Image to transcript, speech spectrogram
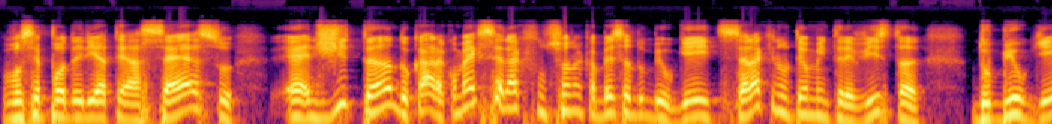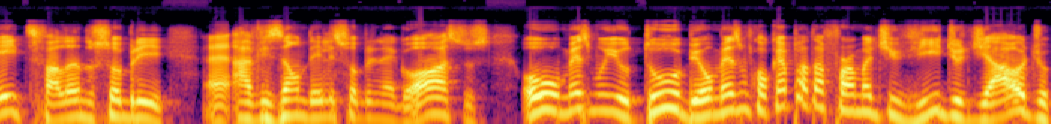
você poderia ter acesso é, digitando, cara, como é que será que funciona a cabeça do Bill Gates? Será que não tem uma entrevista do Bill Gates falando sobre é, a visão dele sobre negócios? Ou mesmo YouTube, ou mesmo qualquer plataforma de vídeo, de áudio,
